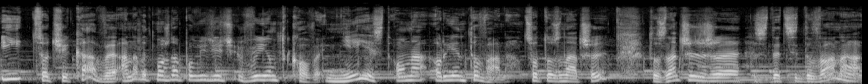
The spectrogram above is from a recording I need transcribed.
I co ciekawe, a nawet można powiedzieć wyjątkowe, nie jest ona orientowana. Co to znaczy? To znaczy, że zdecydowana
